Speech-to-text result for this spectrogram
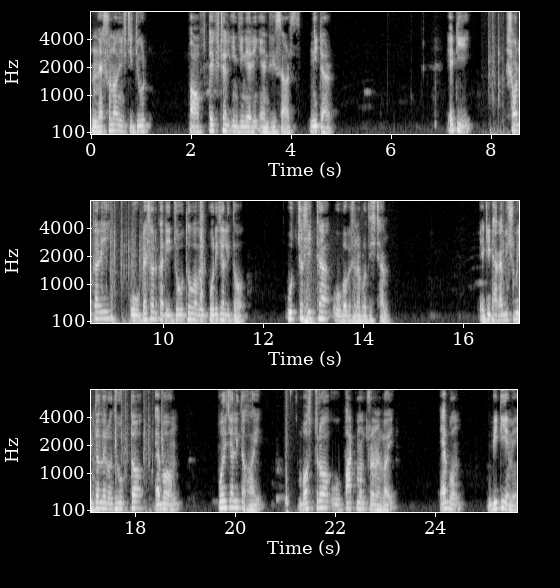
National institute of textile engineering and research NITER এটি সরকারি ও বেসরকারি যৌথভাবে পরিচালিত উচ্চশিক্ষা ও গবেষণা প্রতিষ্ঠান। এটি ঢাকা বিশ্ববিদ্যালয়ের অধিভুক্ত এবং পরিচালিত হয় বস্ত্র ও পাট মন্ত্রণালয় এবং BTMA.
